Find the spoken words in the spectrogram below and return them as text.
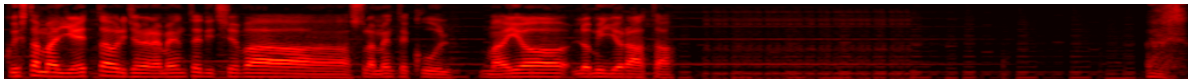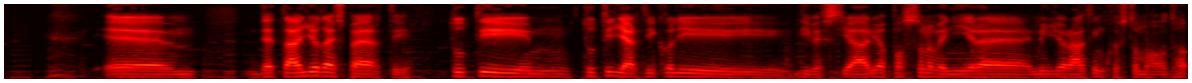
Questa maglietta originariamente diceva solamente cool, ma io l'ho migliorata. Ehm, dettaglio da esperti. Tutti, tutti gli articoli di vestiario possono venire migliorati in questo modo.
